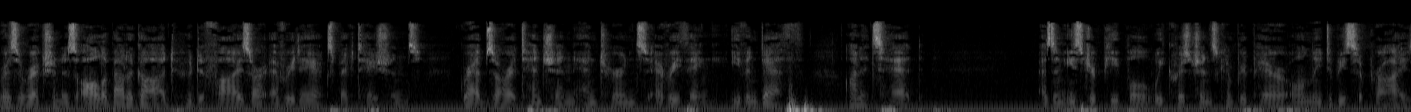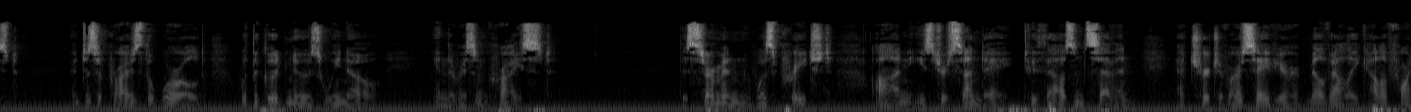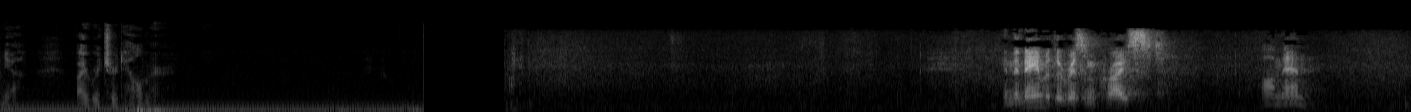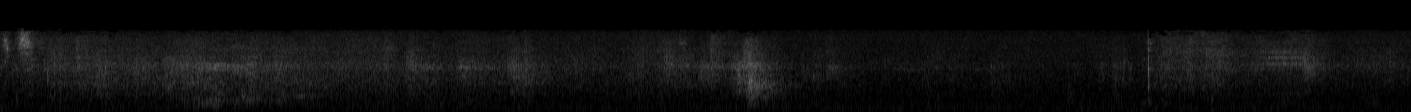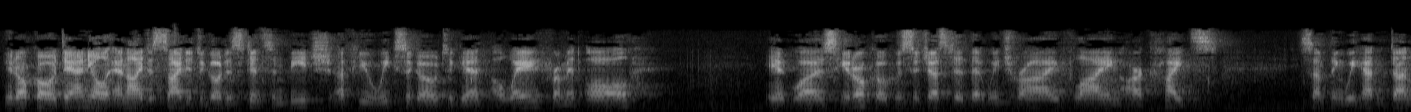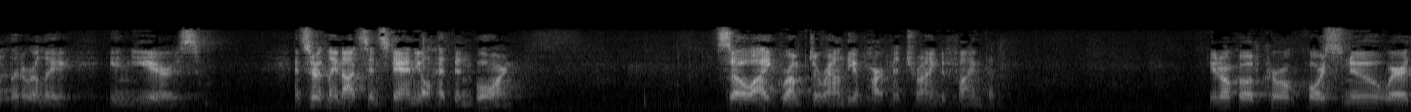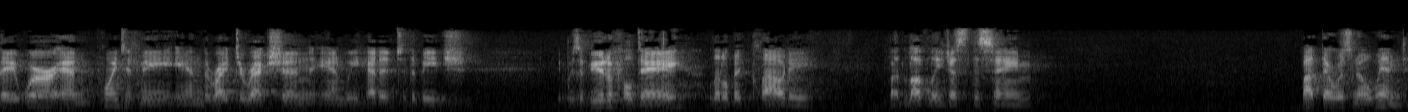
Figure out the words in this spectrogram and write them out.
Resurrection is all about a God who defies our everyday expectations, grabs our attention, and turns everything, even death, on its head. As an Easter people, we Christians can prepare only to be surprised, and to surprise the world with the good news we know in the risen Christ. This sermon was preached on Easter Sunday, 2007, at Church of Our Savior, Mill Valley, California, by Richard Helmer. In the name of the risen Christ, Amen. Hiroko, Daniel, and I decided to go to Stinson Beach a few weeks ago to get away from it all. It was Hiroko who suggested that we try flying our kites, something we hadn't done literally in years, and certainly not since Daniel had been born. So I grumped around the apartment trying to find them. Hiroko, of course, knew where they were and pointed me in the right direction, and we headed to the beach. It was a beautiful day, a little bit cloudy but lovely just the same. But there was no wind.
